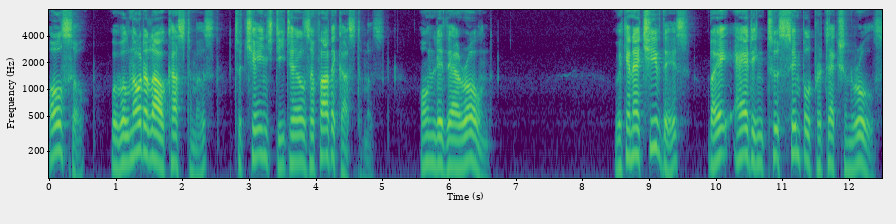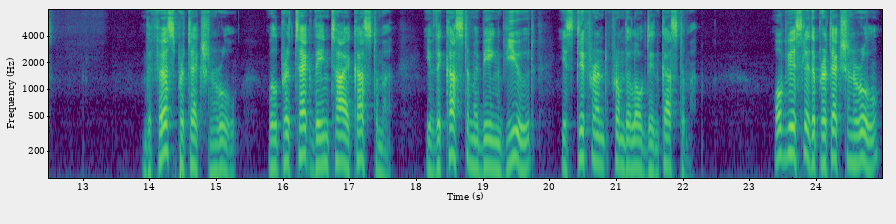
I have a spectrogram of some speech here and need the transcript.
Also, we will not allow customers to change details of other customers, only their own. We can achieve this by adding two simple protection rules. The first protection rule will protect the entire customer if the customer being viewed is different from the logged in customer. Obviously, the protection rule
